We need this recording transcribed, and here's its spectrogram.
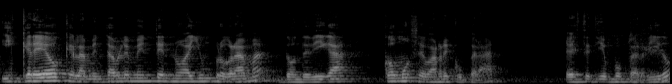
y creo que lamentablemente no hay un programa donde diga cómo se va a recuperar este tiempo perdido.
